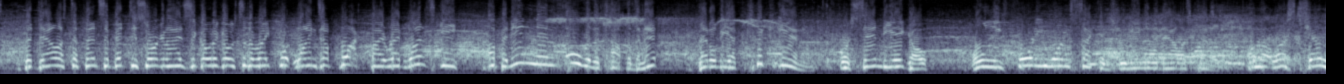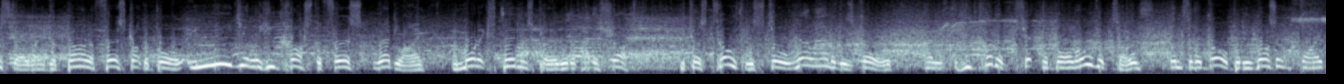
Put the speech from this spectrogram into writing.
The Dallas defense a bit disorganized. Segota goes to the right foot, winds up blocked by Radwanski. Up and in and over the top of the net. That'll be a kick in for San Diego. Only 41 seconds remain in the Dallas penalty. On that last chance though, when Gabarra first got the ball, immediately he crossed the first red line. A more experienced player would have had a shot because Toth was still well out of his goal and he could have chipped the ball over Toth into the goal, but he wasn't quite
